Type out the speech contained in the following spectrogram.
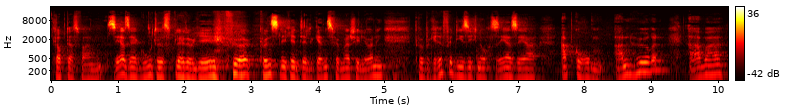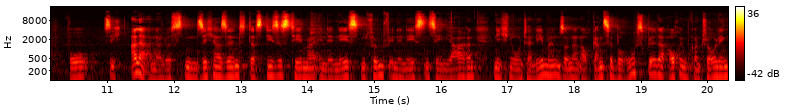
Ich glaube, das war ein sehr, sehr gutes Plädoyer für künstliche Intelligenz, für Machine Learning, für Begriffe, die sich noch sehr, sehr abgehoben anhören, aber wo sich alle Analysten sicher sind, dass dieses Thema in den nächsten fünf, in den nächsten zehn Jahren nicht nur Unternehmen, sondern auch ganze Berufsbilder, auch im Controlling,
